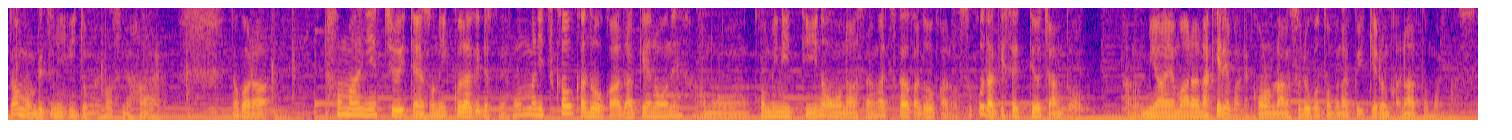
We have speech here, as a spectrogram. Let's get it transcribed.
何も別にいいと思いますね。はい、だからほんまにね注意点その1個だけですねほんまに使うかどうかだけのねあのコミュニティのオーナーさんが使うかどうかのそこだけ設定をちゃんとあの見誤らなければね混乱することもなくいけるんかなと思います。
